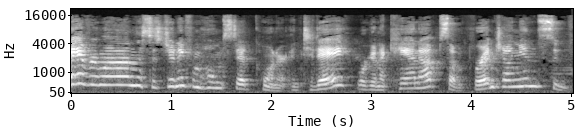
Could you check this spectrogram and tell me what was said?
Hey everyone, this is Jinne from Homestead Corner, and today we're going to can up some French onion soup.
